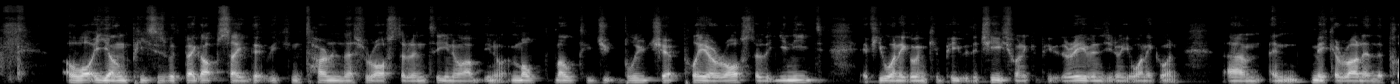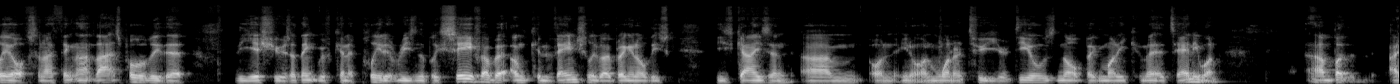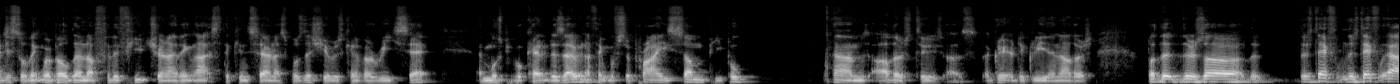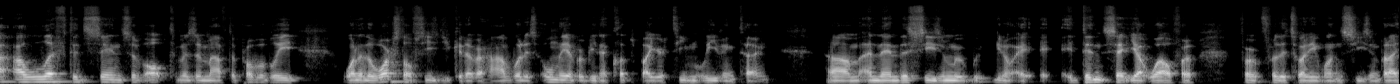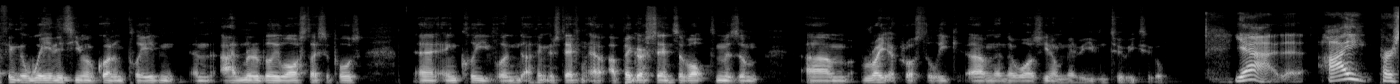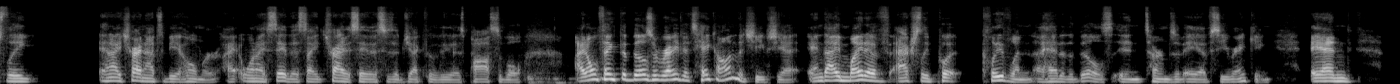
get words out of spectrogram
a lot of young pieces with big upside that we can turn this roster into, you know, a you know multi, multi blue chip player roster that you need if you want to go and compete with the Chiefs, you want to compete with the Ravens, you know, you want to go and um, and make a run in the playoffs. And I think that that's probably the the issues. I think we've kind of played it reasonably safe, a bit unconventionally by bringing all these these guys in um, on you know on one or two year deals, not big money committed to anyone. Um, but I just don't think we're building enough for the future, and I think that's the concern. I suppose this year was kind of a reset, and most people counted us out, and I think we've surprised some people, um, others too to a greater degree than others. But the, there's a the, there's definitely there's definitely a, a, lifted sense of optimism after probably one of the worst off seasons you could ever have, when it's only ever been eclipsed by your team leaving town. Um, and then this season, you know, it, it, didn't set you up well for, for, for the 21 season. But I think the way the team have gone and played and, and admirably lost, I suppose, uh, in Cleveland, I think there's definitely a, a bigger sense of optimism um, right across the league um, than there was, you know, maybe even two weeks ago. Yeah, I personally and I try not to be a homer. I, when I say this, I try to say this as objectively as possible. I don't think the Bills are ready to take on the Chiefs yet, and I might have actually put Cleveland ahead of the Bills in terms of AFC ranking. And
